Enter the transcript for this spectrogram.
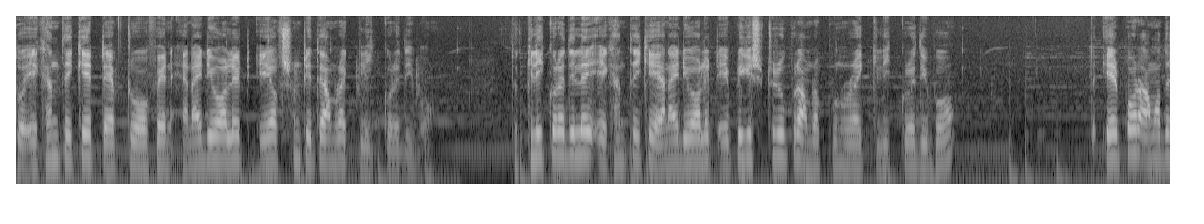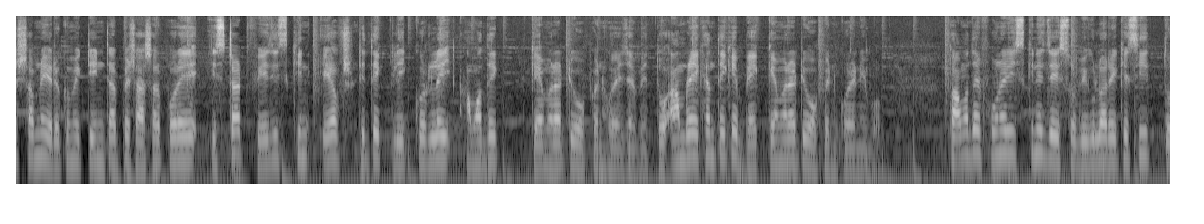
তো এখান থেকে tap to open NID wallet, এই অপশনটিতে আমরা ক্লিক করে দিব। তো ক্লিক করে দিলে এখান থেকে এনআইডি ওয়ালেট অ্যাপ্লিকেশনটির উপর আমরা পুনরায় ক্লিক করে দিব। তো এরপর আমাদের সামনে এরকম একটি ইন্টারফেস আসার পরে স্টার্ট ফেজ স্ক্রিন এই অপশনটিতে ক্লিক করলেই আমাদের ক্যামেরাটি ওপেন হয়ে যাবে। তো আমরা এখান থেকে ব্যাক ক্যামেরাটি ওপেন করে নিব। তো আমাদের ফোনের স্ক্রিনে যেই ছবিগুলো রেখেছি, তো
